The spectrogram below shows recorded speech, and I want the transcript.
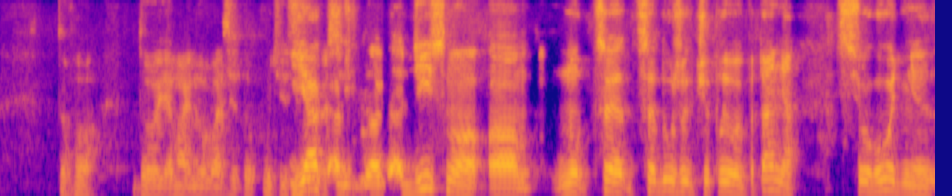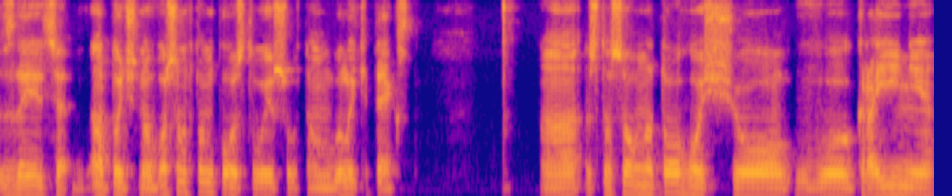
того до я маю на увазі до путінської Як Росії. дійсно, ну це, це дуже чутливе питання. Сьогодні здається, а точно, Вашингтон Пост вийшов там великий текст стосовно того, що в країні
